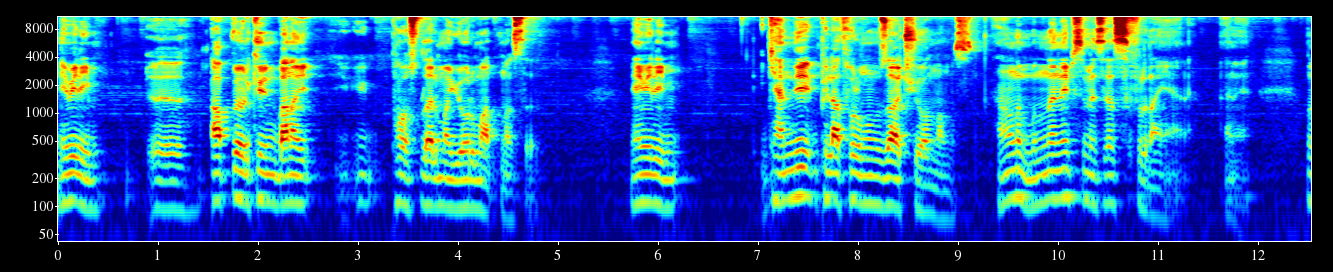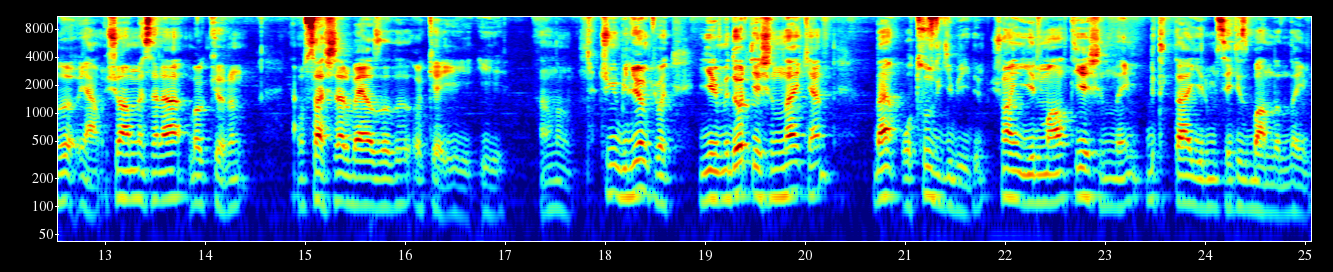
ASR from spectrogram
ne bileyim, e, Upwork'ün bana postlarıma yorum atması, ne bileyim, kendi platformumuzu açıyor olmamız. Anladın mı? Bunların hepsi mesela sıfırdan yani. Hani Bu- Yani şu an mesela bakıyorum. Ya bu saçlar beyazladı. Okey iyi iyi. Anladın mı? Çünkü biliyorum ki bak 24 yaşındayken ben 30 gibiydim. Şu an 26 yaşındayım. Bir tık daha 28 bandındayım.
